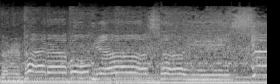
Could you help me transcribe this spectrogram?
널 바라보며 서 있어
